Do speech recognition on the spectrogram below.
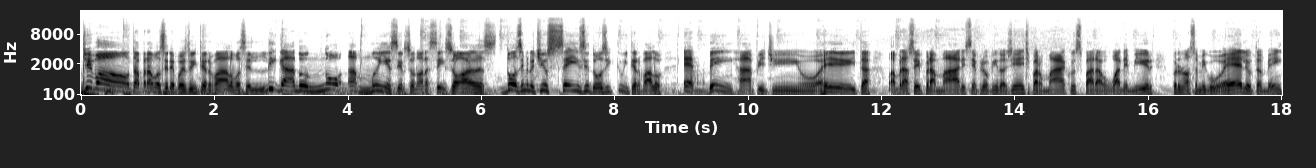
De volta para você depois do intervalo, você ligado no Amanhecer Sonora, 6 horas, 12 minutinhos, 6 e 12, que o intervalo é bem rapidinho. Eita, um abraço aí para Mari, sempre ouvindo a gente, para o Marcos, para o Ademir, para o nosso amigo Hélio também,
